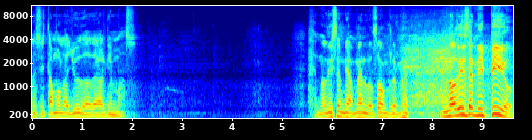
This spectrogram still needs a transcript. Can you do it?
necesitamos la ayuda de alguien más. No dicen ni amén los hombres. No dicen ni pío.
